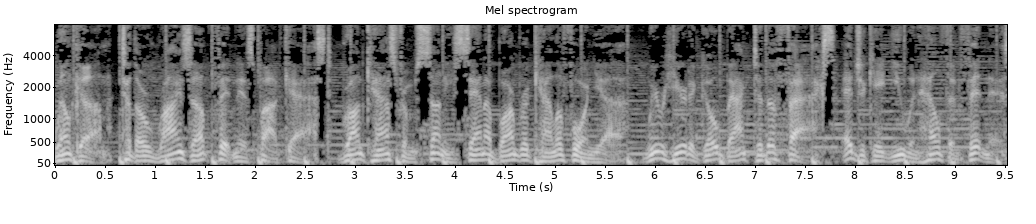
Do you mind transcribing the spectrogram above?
Welcome to the Rise Up Fitness Podcast, broadcast from sunny Santa Barbara, California. We're here to go back to the facts, educate you in health and fitness,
